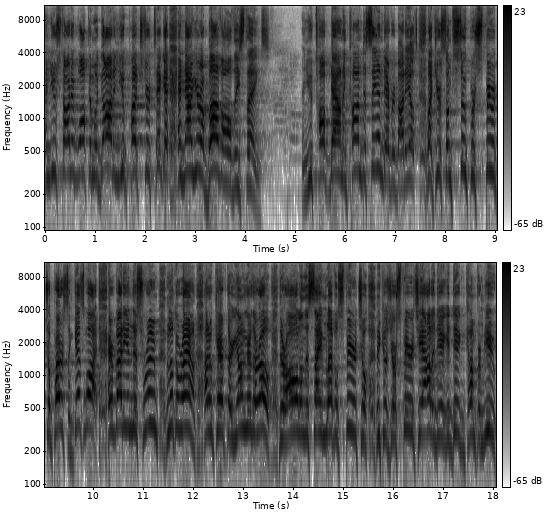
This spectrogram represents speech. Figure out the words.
and you started walking with God and you punched your ticket and now you're above all these things and you talk down and condescend to everybody else like you're some super spiritual person. Guess what? Everybody in this room, look around. I don't care if they're young or they're old, they're all on the same level spiritual because your spirituality it didn't come from you,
